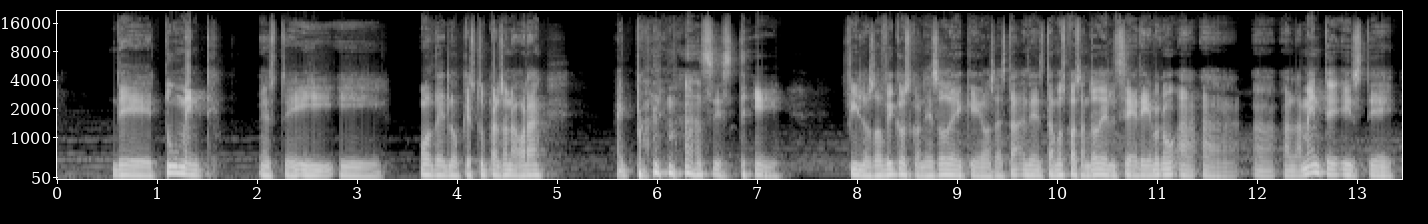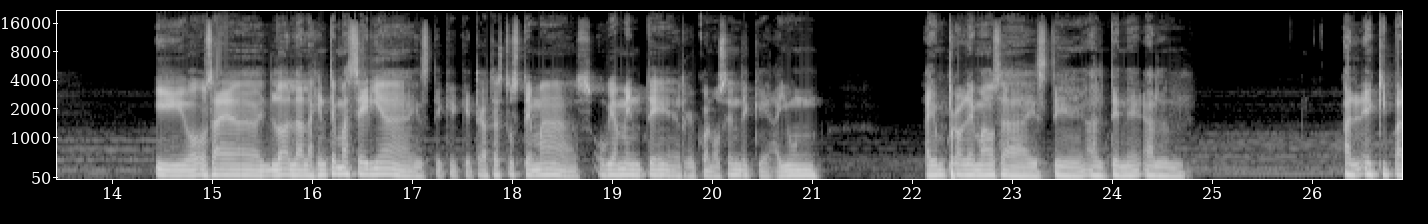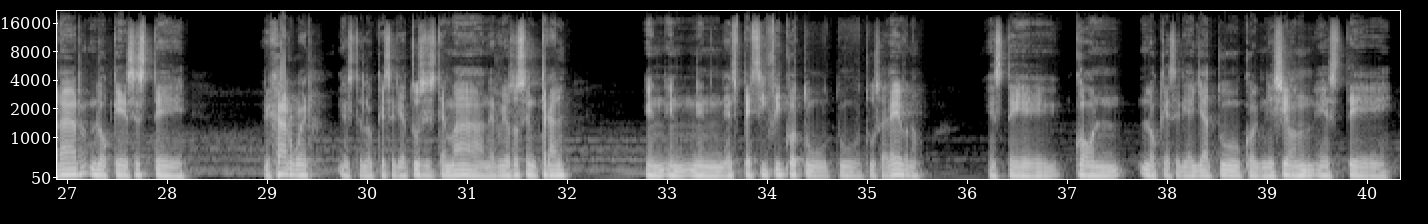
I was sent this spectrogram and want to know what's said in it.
de tu mente este, y, o de lo que es tu persona. Ahora hay problemas este, filosóficos con eso de que o sea, estamos pasando del cerebro a, a, a la mente. Este, y, o sea, la, gente más seria este, que, trata estos temas, obviamente reconocen de que hay un, hay un problema, o sea, este, al tener, al, al equiparar lo que es este el hardware, este, lo que sería tu sistema nervioso central, en, en, específico tu, tu, tu, cerebro, este, con lo que sería ya tu cognición, este,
